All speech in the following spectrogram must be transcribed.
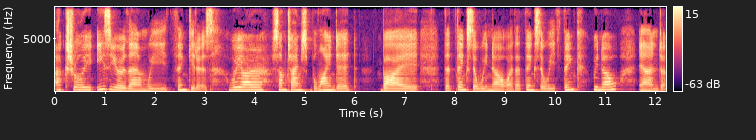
actually easier than we think it is. We are sometimes blinded by the things that we know or the things that we think we know, and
